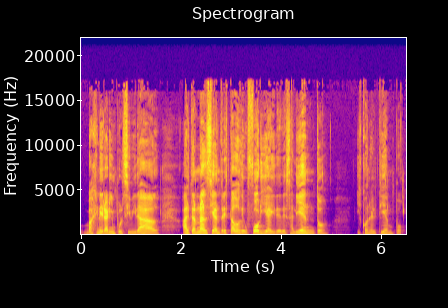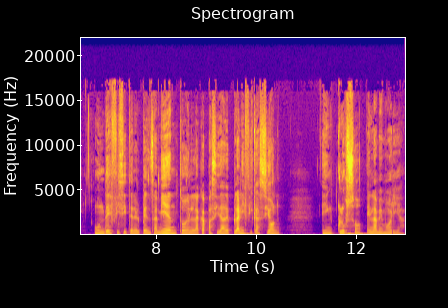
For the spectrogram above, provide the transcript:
va a generar impulsividad, alternancia entre estados de euforia y de desaliento, y con el tiempo un déficit en el pensamiento, en la capacidad de planificación e incluso en la memoria.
